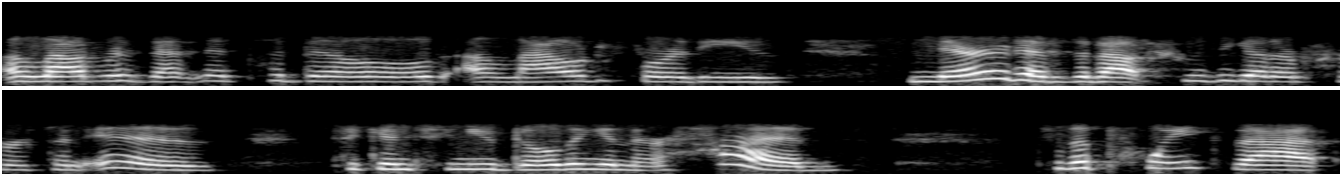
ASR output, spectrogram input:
allowed resentment to build, allowed for these narratives about who the other person is to continue building in their heads to the point that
